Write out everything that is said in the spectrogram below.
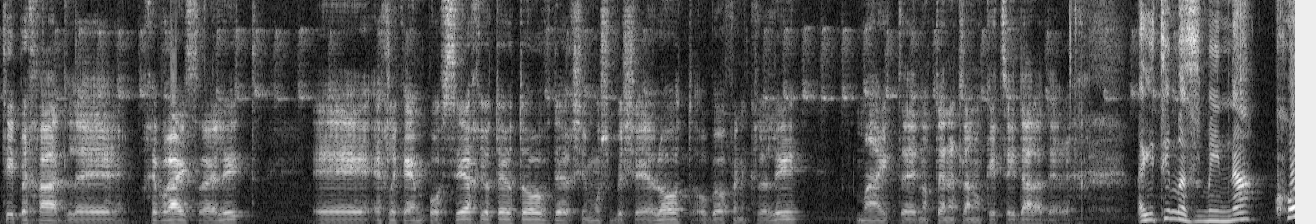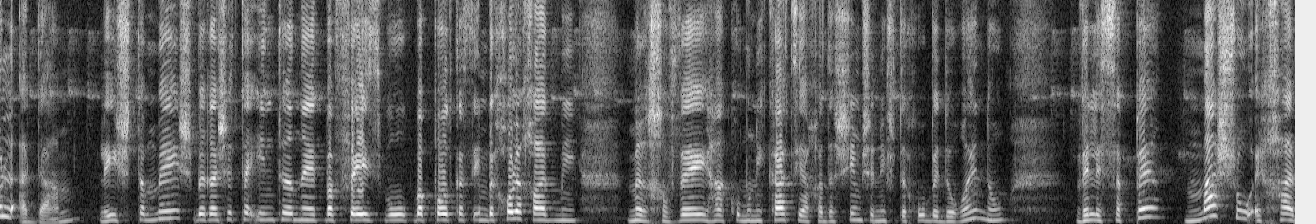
טיפ אחד לחברה ישראלית אה, איך לקיים פה שיח יותר טוב, דרך שימוש בשאלות או באופן כללי, מה היית אה, נותנת לנו כצידה לדרך? הייתי מזמינה כל אדם להשתמש ברשת האינטרנט, בפייסבוק, בפודקאסטים, בכל אחד ממרחבי הקומוניקציה החדשים שנפתחו בדורנו, ולספר משהו אחד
